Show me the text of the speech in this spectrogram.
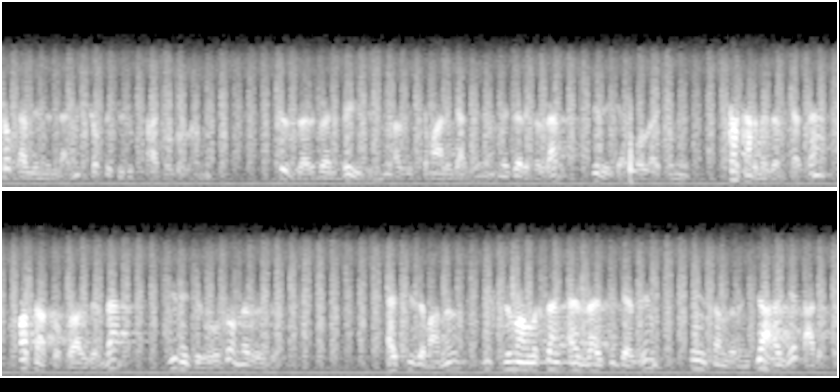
çok evlenirlermiş, çok da çocuk sahibi olurlarmış. Kızları böyle büyüdüğünü, azıcık kemale geldiğini, mezarı kazar, diri gel olay konu, kakar mezarı kazar, atar toprağı üzerine, diri diri vurdu, onları öldürür. Eski zamanın Müslümanlıktan evvelki devrin insanların cahiliyet adeti.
